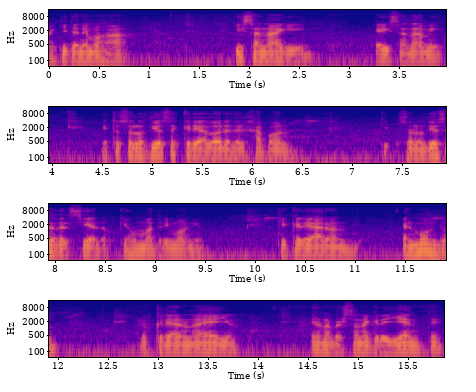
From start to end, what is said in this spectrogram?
Aquí tenemos a Izanagi e Izanami estos son los dioses creadores del Japón. son los dioses del cielo, que es un matrimonio, que crearon el mundo, los crearon a ellos. Era una persona creyente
